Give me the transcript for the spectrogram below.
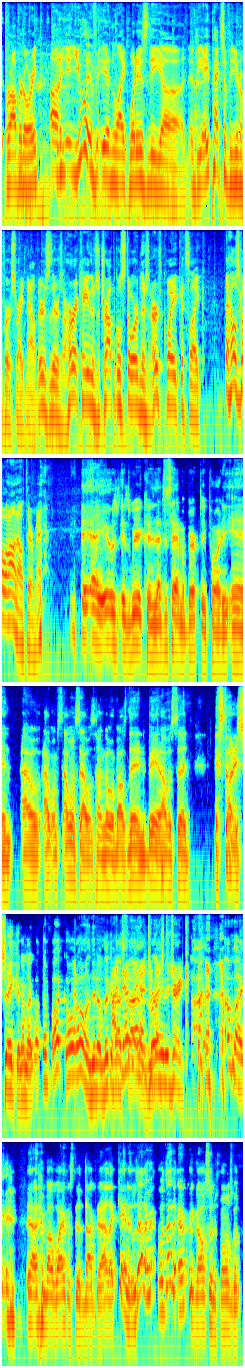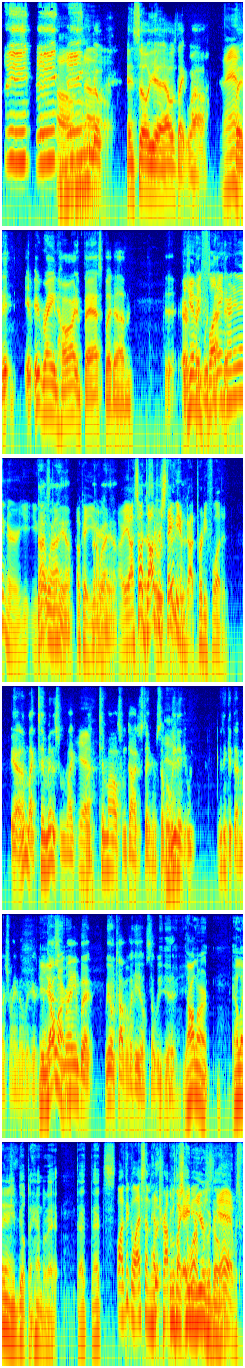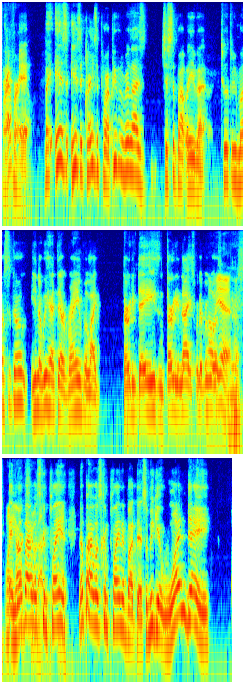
Robert Horry. Uh, you live in like what is the uh, the apex of the universe right now. There's there's a hurricane, there's a tropical storm, there's an earthquake. It's like the hell's going on out there, man? Hey, it was it's weird because I just had my birthday party and I I I won't say I was hungover, but I was laying in the bed. All of a sudden, it started shaking. I'm like, "What the fuck going on?" And then I'm looking I definitely had too much to drink. I'm like, yeah. My wife was still knocked out. I like, Candace, was that a was that an earthquake? And all of a sudden, the phone's going, ding, ding, Oh ding, no, you know. And so yeah, I was like, wow. man! But it, it it rained hard and fast, but um, Did you have any earthquake was not flooding or anything, or you? you Not where I am. Okay, you Not where I am. Oh, yeah, I saw Yeah, Dodger pretty Stadium got pretty flooded. Yeah, I'm like ten minutes from like Yeah. what, ten miles from Dodger Stadium. So, but Yeah. we didn't get we, we didn't get that much rain over here. Yeah, we got y'all some rain, but we on top of a hill, so we good. Y'all aren't. LA ain't built to handle that. That that's Well, I think the last time they had a tropical It was like 80 storm years was- ago. Yeah, it was forever Eh, ago. But here's here's the crazy part. People realize just about maybe about two or three months ago, you know, we had that rain for like thirty days and thirty nights, whatever it Oh was. yeah, Yeah. it was when and nobody was up. complaining. Nobody was complaining about that. So we get one day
